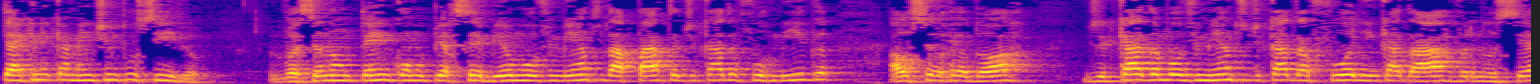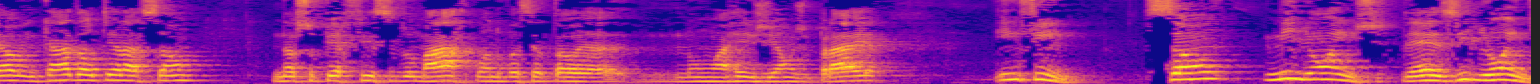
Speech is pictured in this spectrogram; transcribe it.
tecnicamente impossível. Você não tem como perceber o movimento da pata de cada formiga ao seu redor, de cada movimento de cada folha em cada árvore no céu, em cada alteração na superfície do mar quando você está é, numa região de praia. Enfim, são milhões, né, zilhões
